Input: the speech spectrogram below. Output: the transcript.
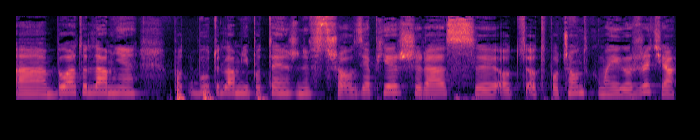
e, była to dla mnie, był to dla mnie potężny wstrząs. Ja pierwszy raz y, od, od początku mojego życia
